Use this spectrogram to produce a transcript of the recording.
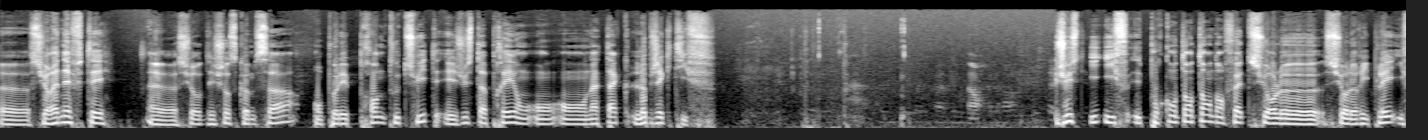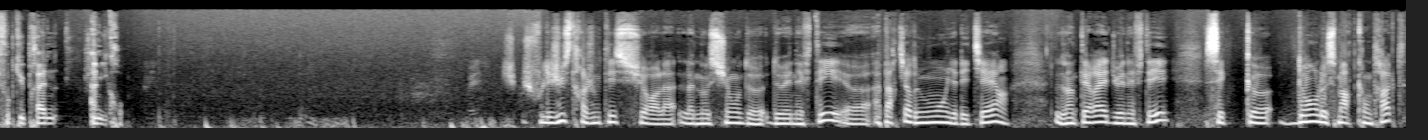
euh, sur NFT, euh, sur des choses comme ça, on peut les prendre tout de suite et juste après, on, attaque l'objectif. Juste, pour qu'on t'entende en fait sur le, sur le replay, il faut que tu prennes un micro. Je voulais juste rajouter sur la, notion de, NFT. Euh, à partir du moment où il y a des tiers, l'intérêt du NFT, c'est que dans le smart contract,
